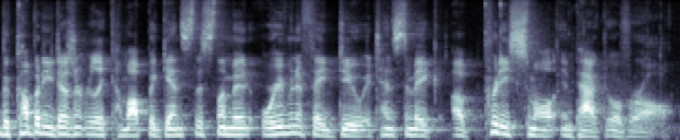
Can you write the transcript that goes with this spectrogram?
the company doesn't really come up against this limit, or even if they do, it tends to make a pretty small impact overall.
